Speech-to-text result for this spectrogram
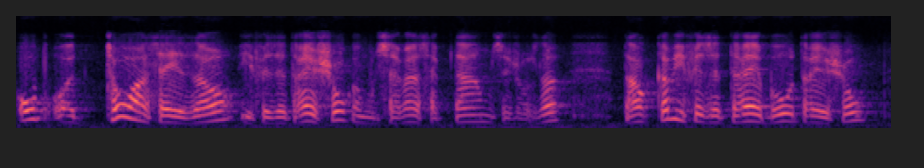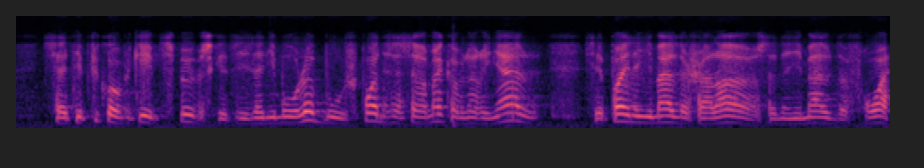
au- tôt en saison, il faisait très chaud, comme vous le savez, en septembre, ces choses-là. Donc, comme il faisait très beau, très chaud, ça a été plus compliqué un petit peu parce que ces animaux-là ne bougent pas nécessairement comme l'orignal. C'est pas un animal de chaleur, c'est un animal de froid.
